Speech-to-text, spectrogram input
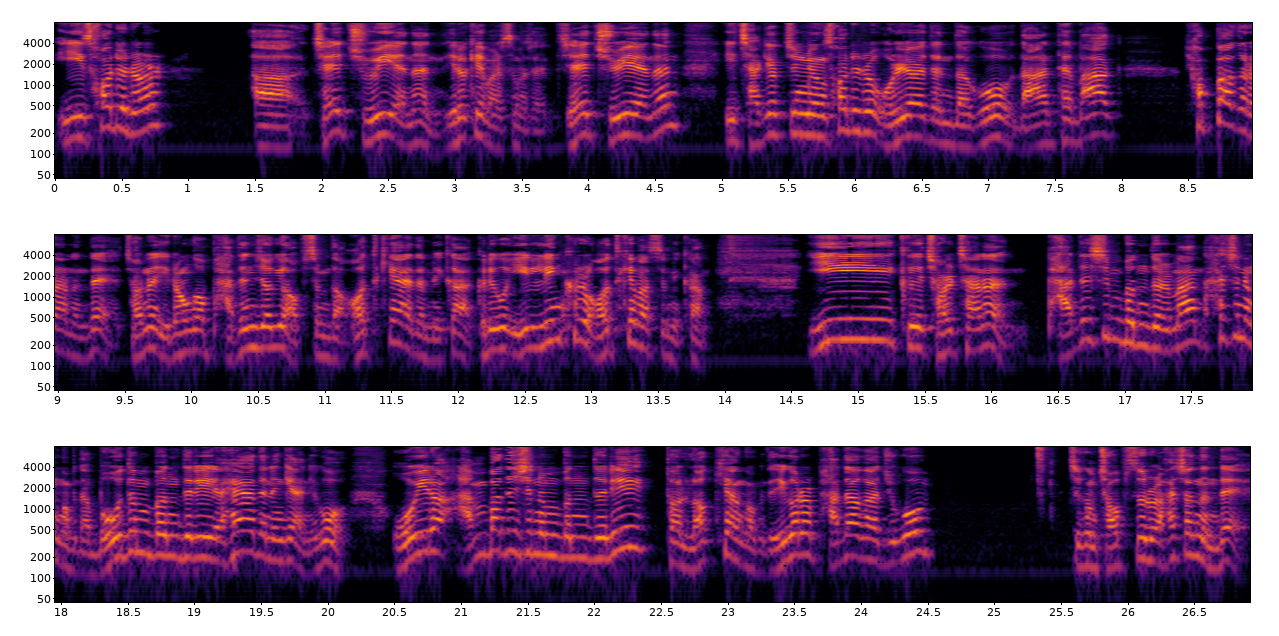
이 서류를 아, 제 주위에는 이렇게 말씀하세요. 제 주위에는 이 자격증명 서류를 올려야 된다고 나한테 막 협박을 하는데 저는 이런 거 받은 적이 없습니다. 어떻게 해야 됩니까? 그리고 이 링크를 어떻게 받습니까? 이 그 절차는 받으신 분들만 하시는 겁니다. 모든 분들이 해야 되는 게 아니고 오히려 안 받으시는 분들이 더 럭키한 겁니다. 이거를 받아가지고 지금 접수를 하셨는데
